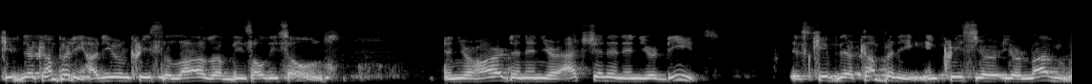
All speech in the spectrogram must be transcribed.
Keep their company. How do you increase the love of these holy souls? In your heart and in your action and in your deeds is keep their company, increase your, your love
